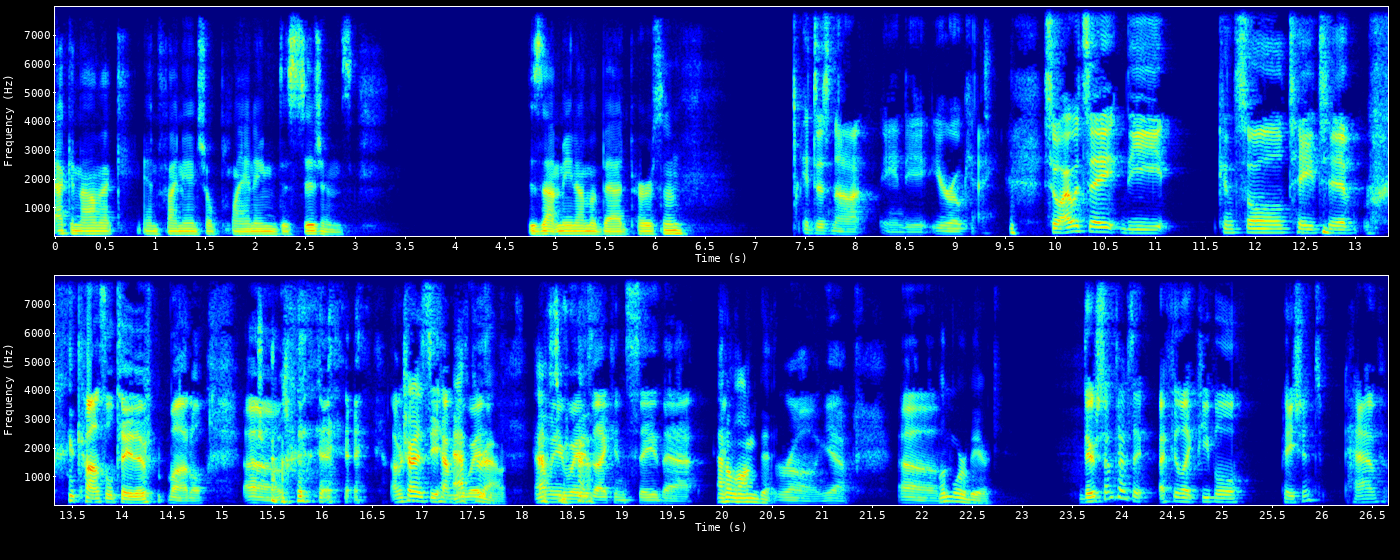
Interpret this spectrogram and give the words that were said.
economic and financial planning decisions. Does that mean I'm a bad person? It does not, Andy. You're okay. So I would say the consultative consultative model. Um, I'm trying to see how many After ways hours. how After many ways I can say that. Had a long day. Wrong, yeah. Um, One more beer. There's sometimes I, I feel like people, patients, have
